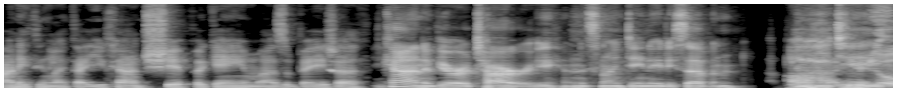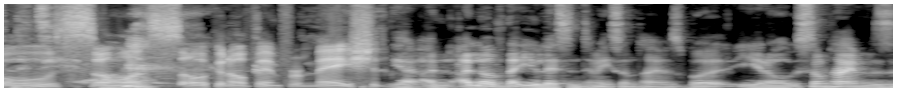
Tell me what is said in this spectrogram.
anything like that. You can't ship a game as a beta. You can if you're Atari and it's 1987. Oh, ET. you- Oh, Oh. someone's soaking up information. Yeah, and I love that you listen to me sometimes, but you know, sometimes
